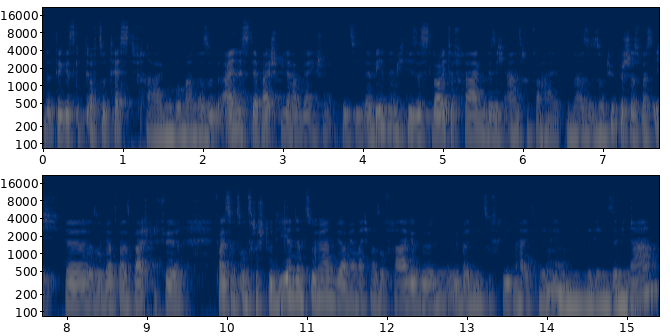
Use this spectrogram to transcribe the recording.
Es gibt oft so Testfragen, wo man, also eines der Beispiele haben wir eigentlich schon implizit erwähnt, nämlich dieses Leute fragen, wie sich andere verhalten. Also so ein typisches, was ich, äh, so ganz mal als Beispiel für, falls uns unsere Studierenden zuhören, wir haben ja manchmal so Fragebögen über die Zufriedenheit mit, Mhm. dem, mit den Seminaren.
